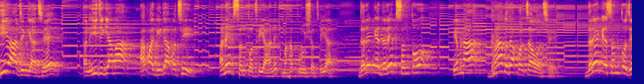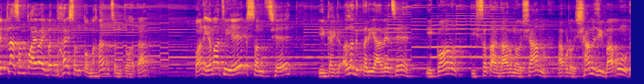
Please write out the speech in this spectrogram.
એ આ જગ્યા છે અને એ જગ્યામાં આપા ગીગા પછી અનેક સંતો થયા, અનેક મહાપુરુષો થયા. દરેકે દરેક સંતો એમના ઘણા બધા પરચાઓ છે. દરેકે સંતો, જેટલા સંતો આવ્યા એ બધા સંતો મહાન સંતો હતા. પણ એમાંથી એક સંત છે એ કંઈક અલગ તરી આવે છે. એ કોણ? એ સતાધારનો શ્યામ, આપણો શ્યામજી બાપુ.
